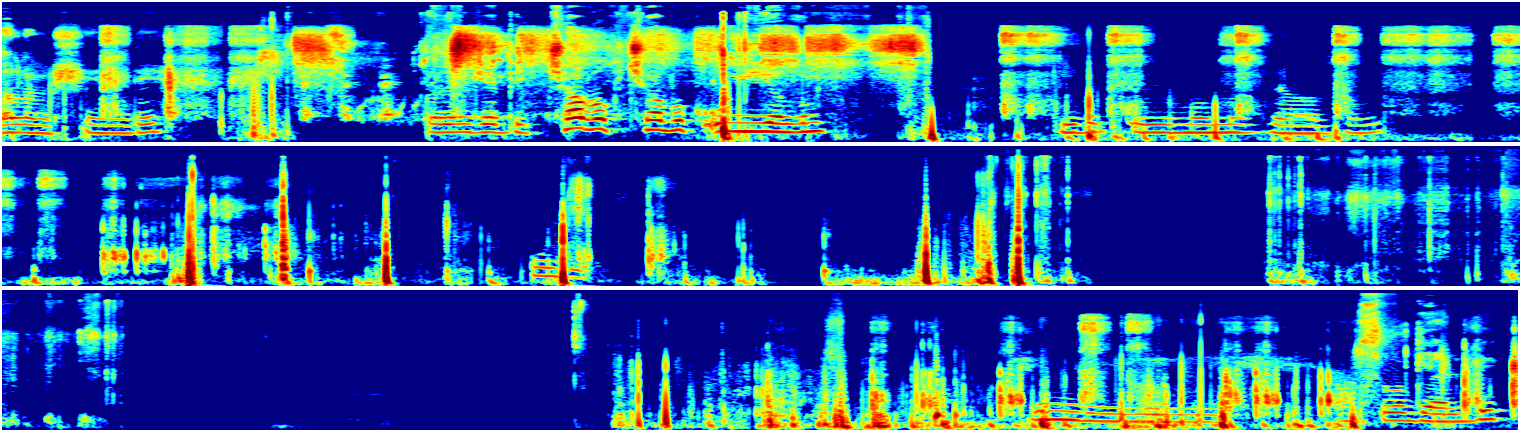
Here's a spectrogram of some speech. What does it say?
Çıkalım şimdi. Önce bir çabuk çabuk uyuyalım. Gidip uyumamız lazım. Uyu. Şimdi asıl geldik.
